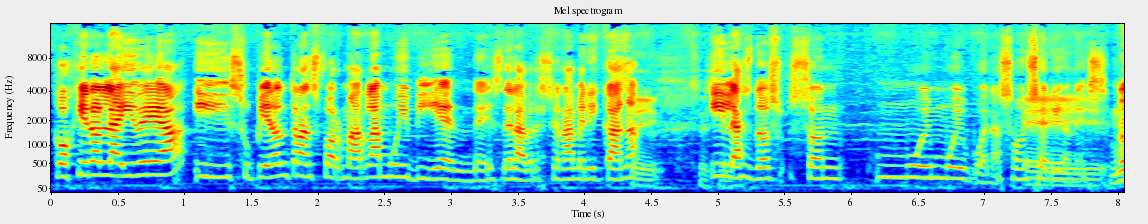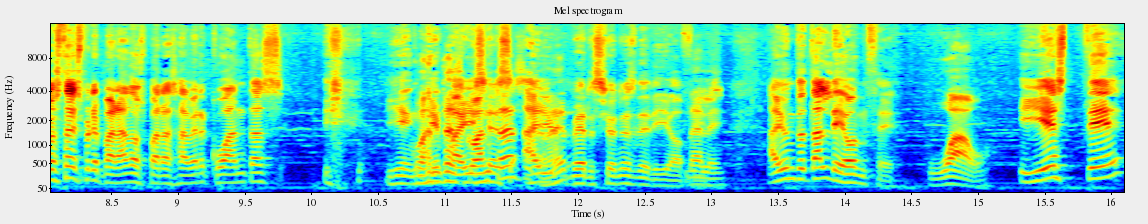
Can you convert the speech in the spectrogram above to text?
cogieron la idea y supieron transformarla muy bien desde la versión americana. Sí, sí, y sí. las dos son muy, muy buenas, son Eh, seriones. No estáis preparados para saber cuántas y, y en qué ¿Cuántas, países cuántas? A hay ver. versiones de The Office. Dale. Hay un total de 11. Wow. Y este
